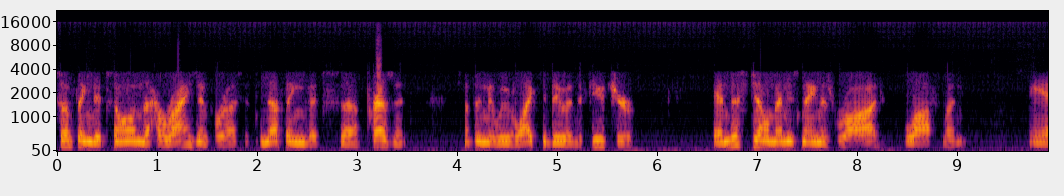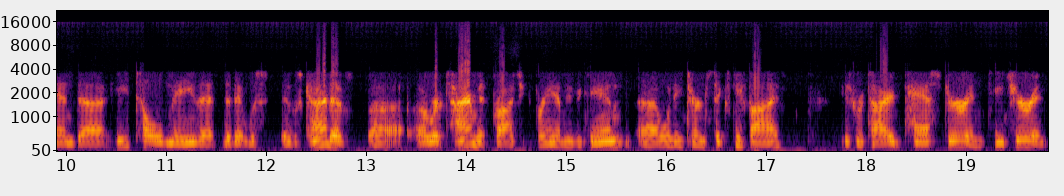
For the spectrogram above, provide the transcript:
something that's on the horizon for us. It's nothing that's uh, present. Something that we would like to do in the future." And this gentleman, his name is Rod Laughlin, and uh, he told me that, that it was it was kind of uh, a retirement project for him. He began uh, when he turned 65. He's a retired pastor and teacher, and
